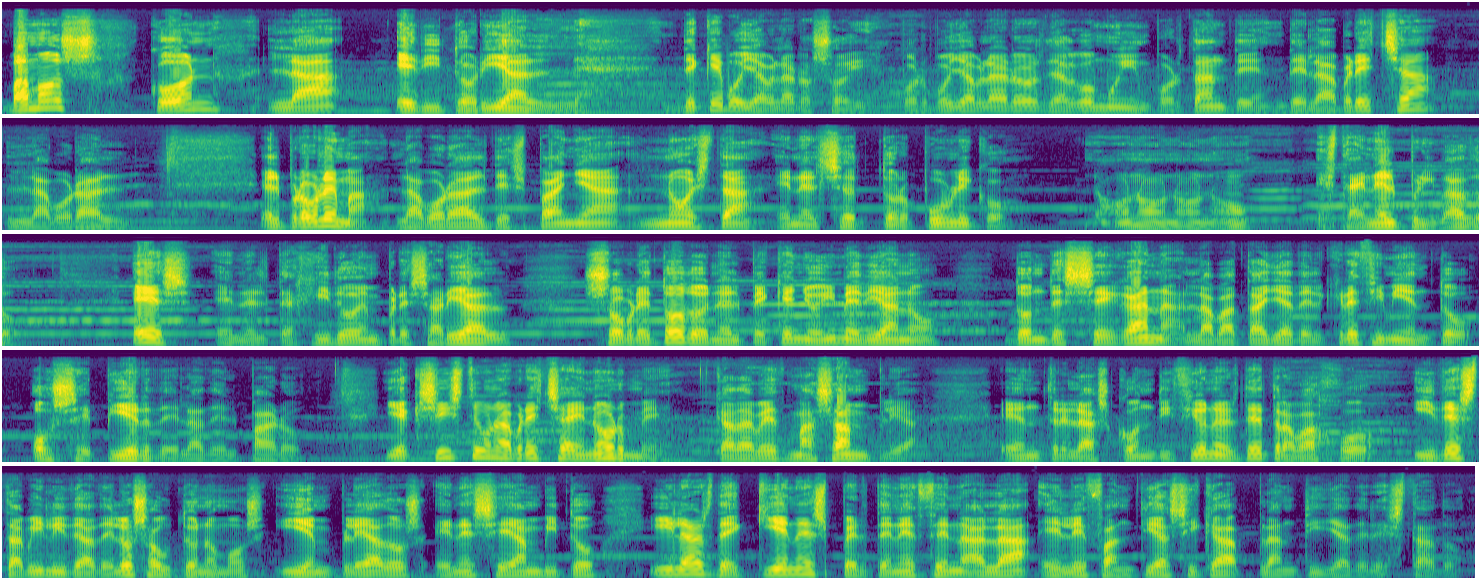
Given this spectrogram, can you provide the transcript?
Vamos con la editorial. ¿De qué voy a hablaros hoy? Pues voy a hablaros de algo muy importante, de la brecha laboral. El problema laboral de España no está en el sector público. No, no, no, no. Está en el privado es en el tejido empresarial, sobre todo en el pequeño y mediano, donde se gana la batalla del crecimiento o se pierde la del paro. Y existe una brecha enorme, cada vez más amplia, entre las condiciones de trabajo y de estabilidad de los autónomos y empleados en ese ámbito y las de quienes pertenecen a la elefantiásica plantilla del Estado.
